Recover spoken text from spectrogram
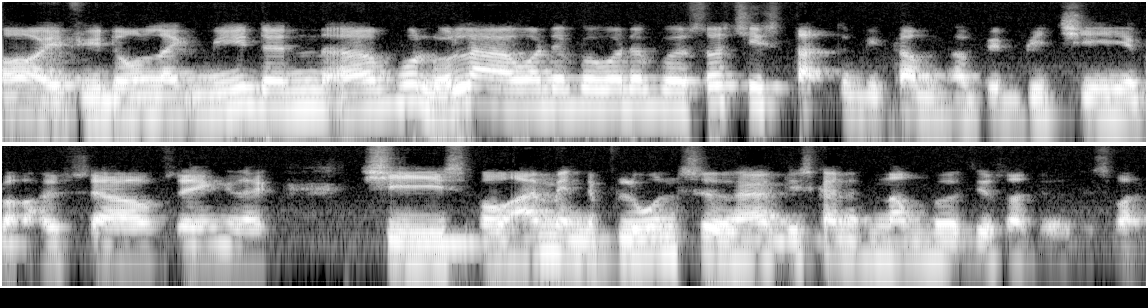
"Oh, if you don't like me, then uh, follow lah, whatever, whatever." So she start to become a bit bitchy about herself, saying like, "She's oh, I'm an influencer. I have this kind of numbers, this one, this one."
